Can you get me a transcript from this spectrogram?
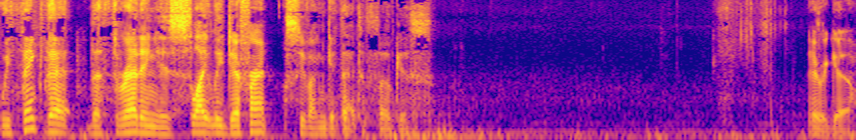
We think that the threading is slightly different. Let's see if I can get that to focus. There we go.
